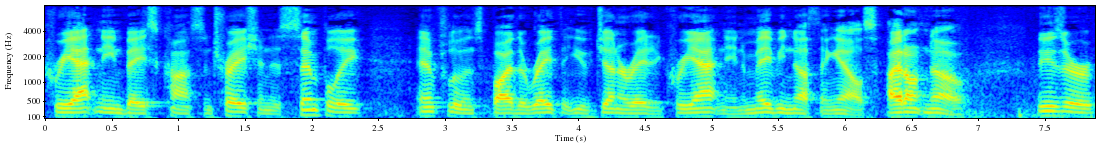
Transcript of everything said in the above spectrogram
creatinine-based concentration is simply influenced by the rate that you've generated creatinine and maybe nothing else. I don't know. These are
